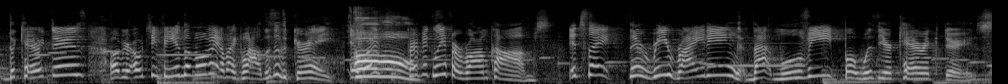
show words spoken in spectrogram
put the characters of your OTP in the movie. I'm like, wow, this is great. It Oh. works perfectly for rom coms. It's like they're rewriting that movie, but with your characters.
